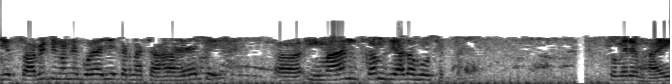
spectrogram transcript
یہ ثابت انہوں نے گویا یہ کرنا چاہا ہے کہ ایمان کم زیادہ ہو سکتا ہے۔ تو میرے بھائی،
